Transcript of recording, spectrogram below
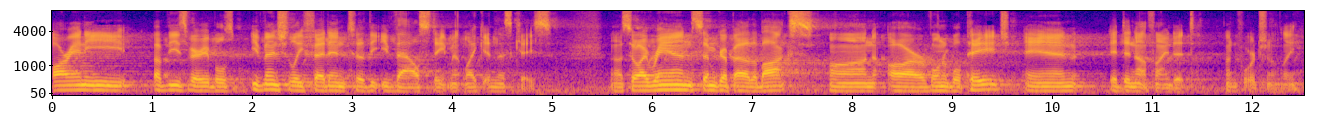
are any of these variables eventually fed into the eval statement, like in this case? Uh, so I ran semgrep out of the box on our vulnerable page, and it did not find it, unfortunately.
